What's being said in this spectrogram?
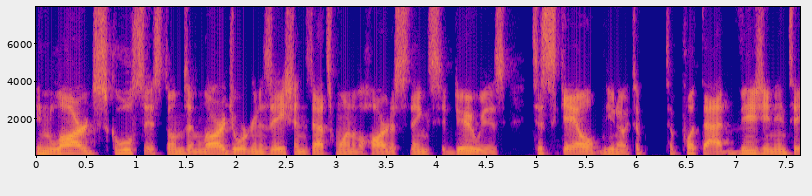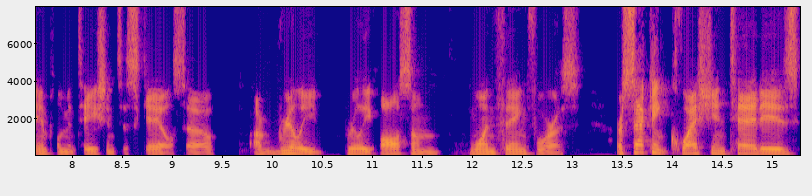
in large school systems and large organizations, that's one of the hardest things to do is to scale, you know, to, to put that vision into implementation to scale. So a really, really awesome one thing for us. Our second question, Ted, is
